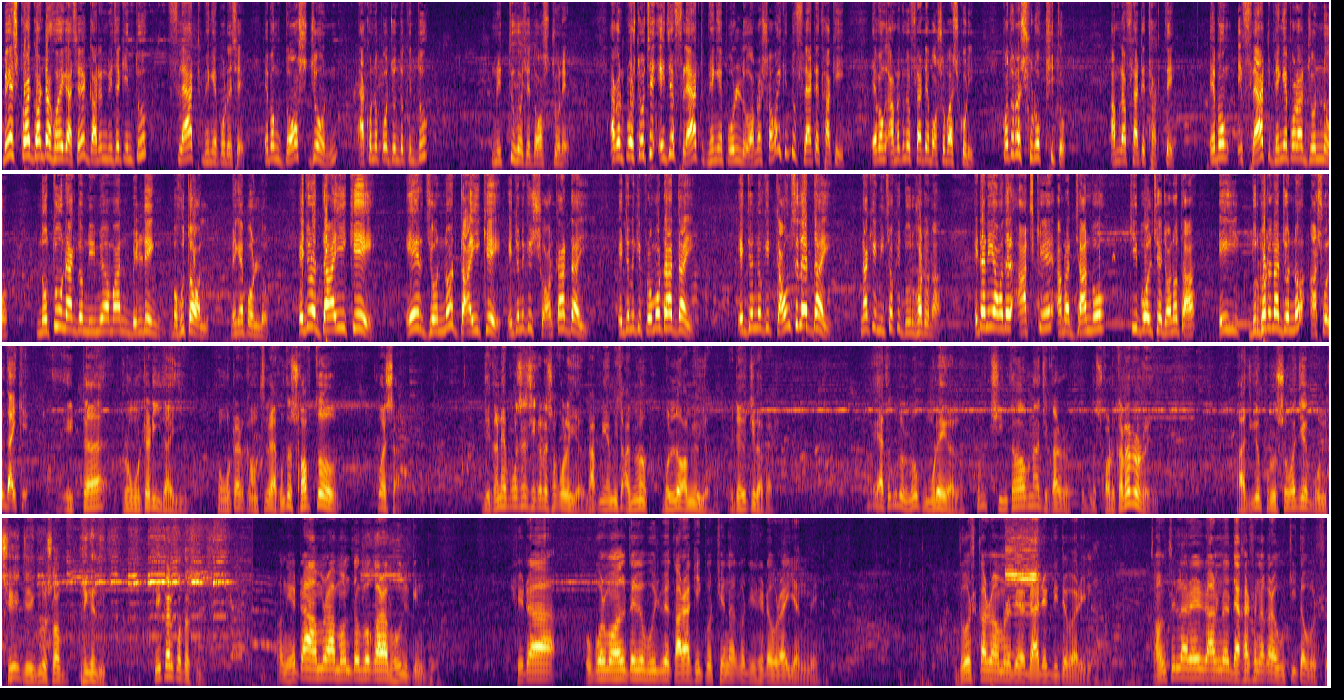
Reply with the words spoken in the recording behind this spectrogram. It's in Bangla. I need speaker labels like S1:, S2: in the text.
S1: বেশ কয়েক ঘণ্টা হয়ে গেছে, গার্ডেন ব্রিজে কিন্তু ফ্ল্যাট ভেঙে পড়েছে এবং দশ জন এখনও পর্যন্ত কিন্তু মৃত্যু হয়েছে দশ জনের। এখন প্রশ্ন হচ্ছে, এই যে ফ্ল্যাট ভেঙে পড়ল, আমরা সবাই কিন্তু ফ্ল্যাটে থাকি এবং আমরা কিন্তু ফ্ল্যাটে বসবাস করি, কতটা সুরক্ষিত আমরা ফ্ল্যাটে থাকতে? এবং এই ফ্ল্যাট ভেঙে পড়ার জন্য নতুন একদম নির্মীয়মান বিল্ডিং বহুতল ভেঙে পড়ল। এর জন্য দায়ী কে? এর জন্য দায়ী কে? এর জন্য কি সরকার দায়ী? এর জন্য কি প্রমোটার দায়ী? এর জন্য কি কাউন্সিলর দায়ী? নাকি নিছকই দুর্ঘটনা? এটা নিয়ে আমাদের আজকে আমরা জানব কি বলছে জনতা এই দুর্ঘটনার জন্য আসল দায়ীকে।
S2: এটা প্রমোটারই দায়ী। প্রমোটার কাউন্সিলর এখন তো সব তো পয়সা। যেখানে পয়সা সেখানে সকলেই যাবেন আপনি, আমি, আমিও বললেও আমিও যাব। এটাই হচ্ছে ব্যাপার। এতগুলো লোক মরে গেল। কোনো চিন্তা ভাবনা আছে? কারোর? সরকারেরও নেই। আজকে পুরসভা যে বলছে যে এগুলো সব ভেঙে দিতে কে কার কথা শুনছে?
S3: কারণ এটা আমরা মন্তব্য করা ভুল কিন্তু। সেটা উপর মহল থেকে বুঝবে কারা কি করছে না করছে সেটা ওরাই জানবে। দোষ কারও আমরা ডাইরেক্ট দিতে পারি না। কাউন্সিলরের আমরা দেখাশোনা করা উচিত অবশ্য।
